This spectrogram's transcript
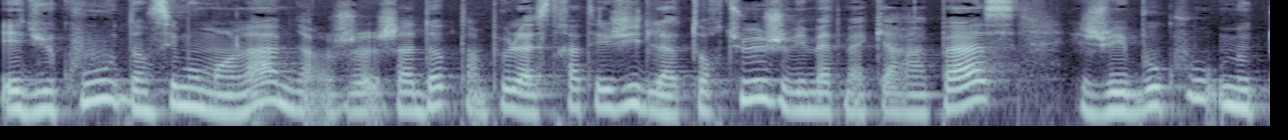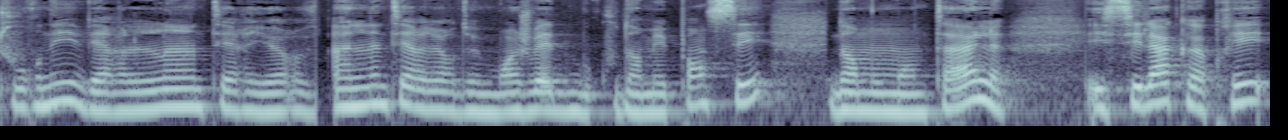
Et du coup, dans ces moments-là, eh j'adopte un peu la stratégie de la tortue. Je vais mettre ma carapace. Je vais beaucoup me tourner vers l'intérieur, à l'intérieur de moi. Je vais être beaucoup dans mes pensées, dans mon mental. Et c'est là qu'après,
